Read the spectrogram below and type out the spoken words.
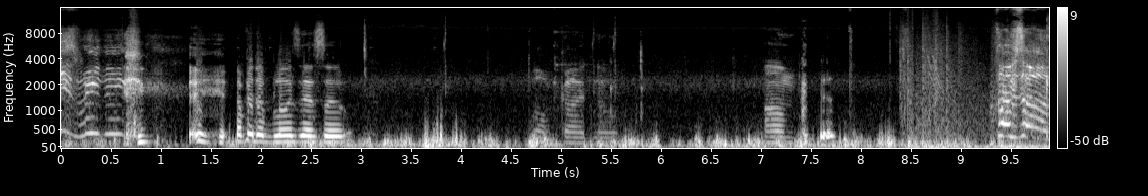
He's waving. I'm gonna blow his ass up. Oh god, no. Um. Thumbs up!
